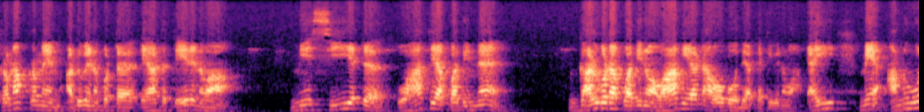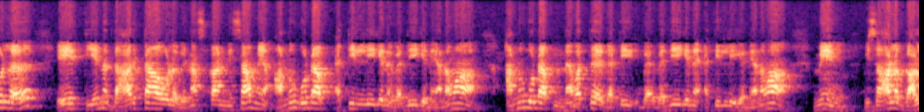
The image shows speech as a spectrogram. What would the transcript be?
ක්‍රමක්‍රමයෙන් අඩු වෙනකොට එයාට තේරෙනවා මේ 100ට වාතයක් වදින්නේ නැහැ ගල් ගොඩක් වදිනවා වාගේයට අවබෝධයක් ඇති වෙනවා. ඇයි මේ අණුවල ඒ තියෙන ධාරිතාවල වෙනස්කම් නිසා මේ අණු ගොඩක් ඇතිල්ලීගෙන වැඩිගෙන යනවා. අණු ගොඩක් නැවත වැඩිගෙන ඇතිල්ලීගෙන යනවා. මේ විශාල ගල්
